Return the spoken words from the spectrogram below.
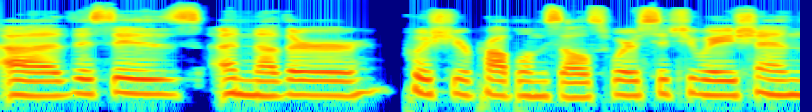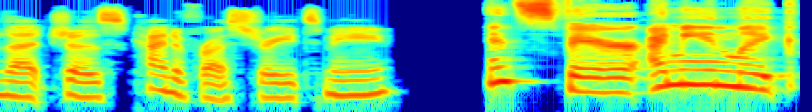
uh, this is another push your problems elsewhere situation that just kind of frustrates me. It's fair. I mean, like,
